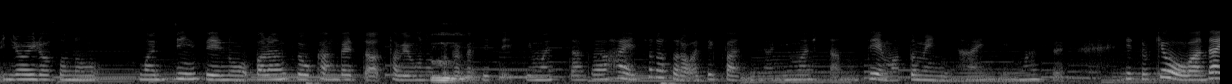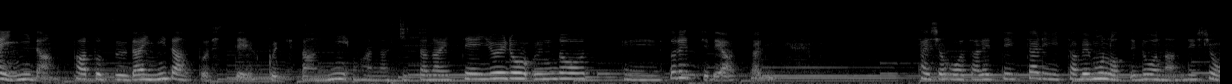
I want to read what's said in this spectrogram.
いろいろその、まあ、人生のバランスを考えた食べ物とかが出ていきましたが、はいそろそろお時間になりましたのでまとめに入ります。えっと、今日は第2弾パート2第2弾として福地さんにお話しいただいていろいろ運動、えーストレッチであったり対処法されていたり食べ物ってどうなんでしょ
